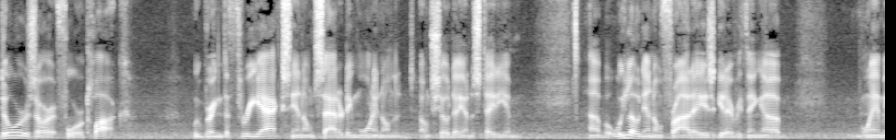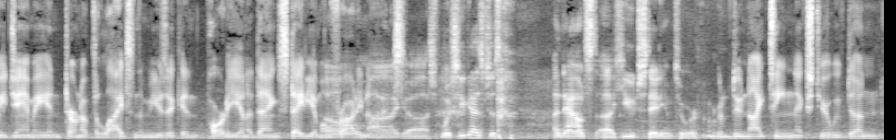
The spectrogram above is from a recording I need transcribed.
Doors are at 4 o'clock. We bring the three acts in on Saturday morning on the on show day on the stadium. Uh, but we load in on Fridays, get everything up, whammy jammy, and turn up the lights and the music and party in a dang stadium on Friday nights. Oh my gosh! Which you guys just announced a huge stadium tour. We're going to do 19 next year. We've done,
